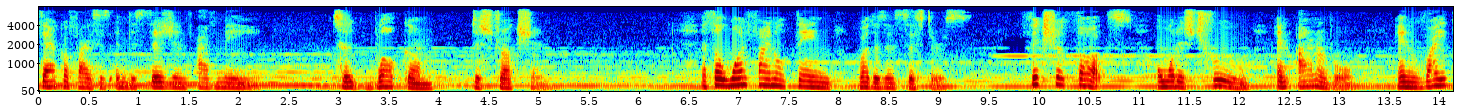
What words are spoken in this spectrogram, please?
sacrifices and decisions I've made to welcome destruction. And so, one final thing, brothers and sisters fix your thoughts on what is true and honorable and right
